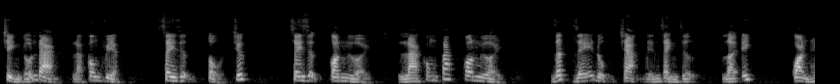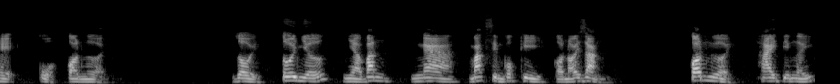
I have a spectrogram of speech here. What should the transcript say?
chỉnh đốn đảng là công việc, xây dựng tổ chức, xây dựng con người là công tác con người, rất dễ đụng chạm đến danh dự, lợi ích, quan hệ của con người. Rồi tôi nhớ nhà văn Nga Maxim Gorky có nói rằng, con người hai tiếng ấy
